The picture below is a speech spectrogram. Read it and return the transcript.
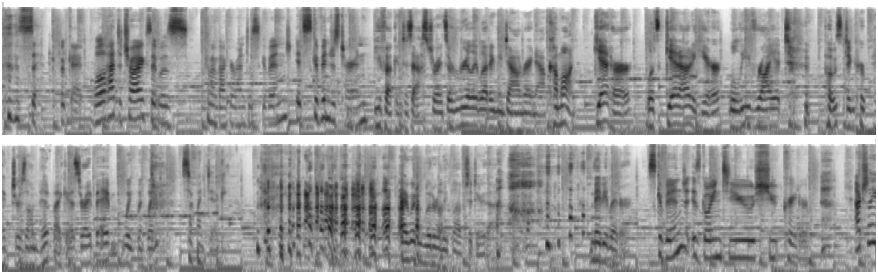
Sick. Okay. Well, I had to try because it was coming back around to Scavenge. It's Scavenge's turn. You fucking disasteroids are really letting me down right now. Come on, get her. Let's get out of here. We'll leave Rriot posting her pictures on Pip, I guess, right, babe? Wink, wink, wink. Suck my dick. I would literally love to do that. Maybe later. Scavenge is going to shoot Crater. Actually,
